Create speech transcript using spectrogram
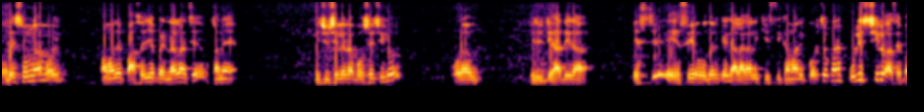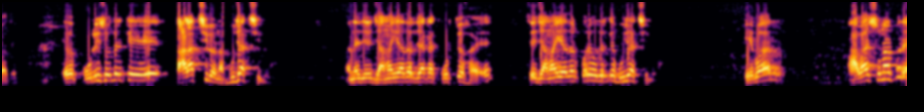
পরে শুনলাম ওই আমাদের পাশে যে প্যান্ডেল আছে, ওখানে কিছু ছেলেরা বসেছিল ওরা কিছু জেহাদিরা এসছে, এসে ওদেরকে গালাগালি খিস্তি খামারি করছে। ওখানে পুলিশ ছিল আশেপাশে। এবার পুলিশ ওদেরকে তাড়াচ্ছিল না, বুঝাচ্ছিল। মানে যে জামাই আদর যেটা করতে হয়, সেই জামাই আদর করে ওদেরকে বুঝাচ্ছিল। এবার আওয়াজ শোনার পরে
